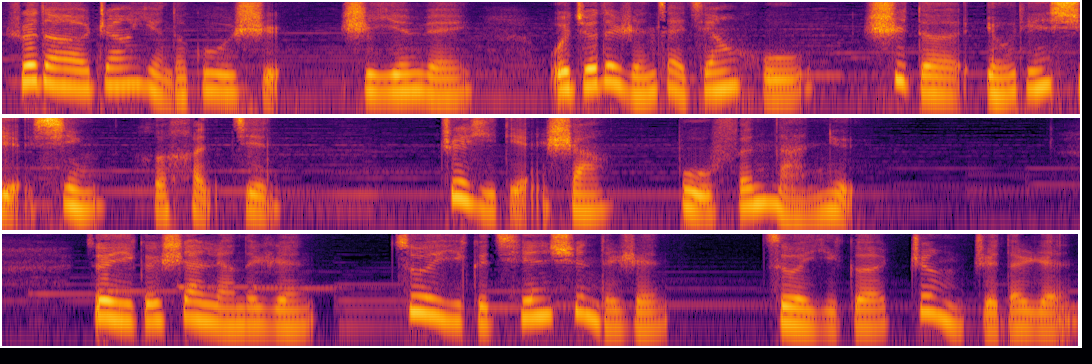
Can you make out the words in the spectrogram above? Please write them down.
说到张颖的故事。是因为我觉得人在江湖是的有点血性和狠劲，这一点上不分男女。做一个善良的人，做一个谦逊的人，做一个正直的人，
